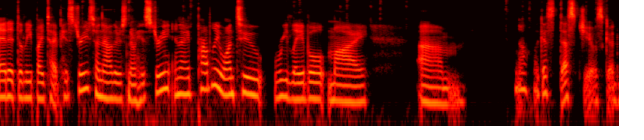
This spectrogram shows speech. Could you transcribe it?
edit delete by type history. So now there's no history and I probably want to relabel my, um, no, I guess desk geo is good.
